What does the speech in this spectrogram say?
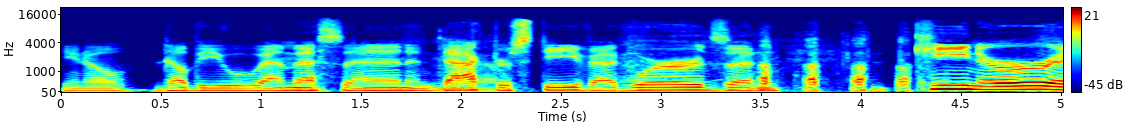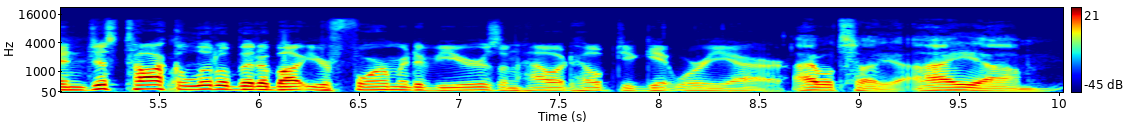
you know, WMSN and yeah. Dr. Steve Edwards and Keener, and just talk a little bit about your formative years and how it helped you get where you are. I will tell you, I um,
